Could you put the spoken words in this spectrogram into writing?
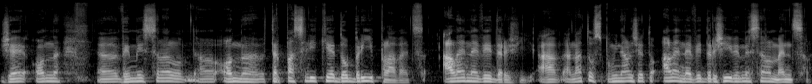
že on eh, vymyslel, eh, on trpaslík je dobrý plavec, ale nevydrží. A, na to vzpomínal, že to ale nevydrží, vymyslel Mencel.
